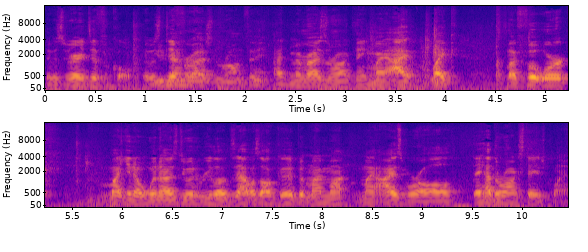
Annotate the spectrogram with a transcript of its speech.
it was very difficult. It was You different. memorized the wrong thing. I'd memorized the wrong thing. My eye, like my footwork, my you know when I was doing reloads, that was all good, but my my, my eyes were all they had the wrong stage plan,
